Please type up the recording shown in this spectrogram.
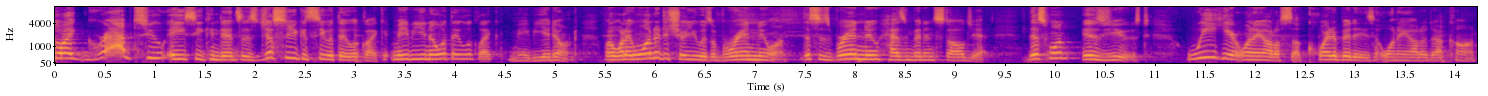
So I grabbed two AC condensers just so you could see what they look like. Maybe you know what they look like, maybe you don't. But what I wanted to show you is a brand new one. This is brand new, hasn't been installed yet. This one is used. We here at 1A Auto sell quite a bit of these at 1AAuto.com.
